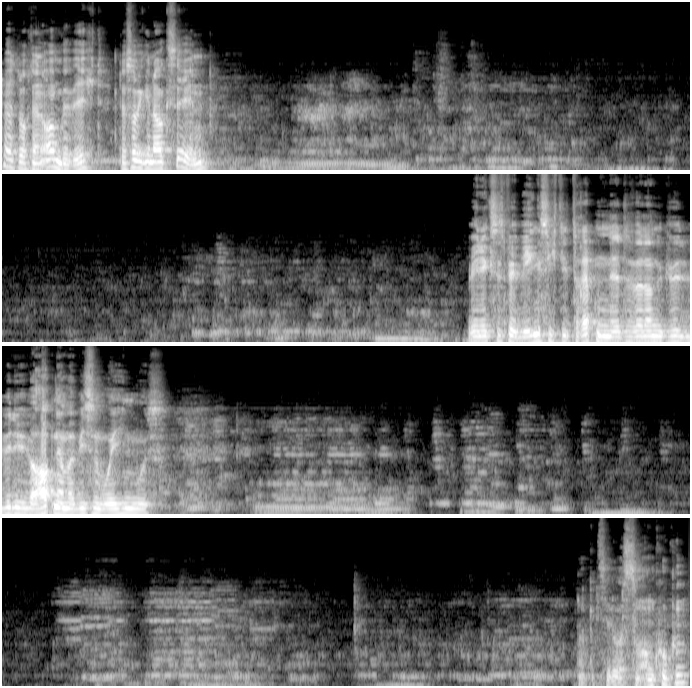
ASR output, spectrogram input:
Der hat doch den Arm bewegt. Das habe ich genau gesehen. Wenigstens bewegen sich die Treppen nicht, weil dann würde ich überhaupt nicht mehr wissen, wo ich hin muss. Da gibt es wieder was zum Angucken.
